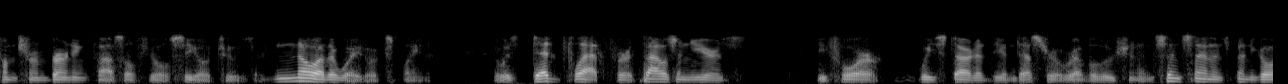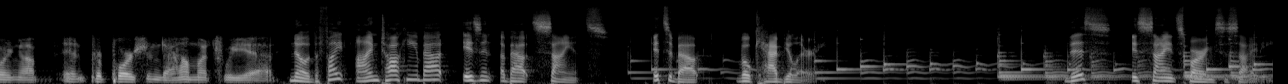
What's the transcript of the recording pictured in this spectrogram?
comes from burning fossil fuel CO2s. There's no other way to explain it. It was dead flat for a thousand years before we started the Industrial Revolution, and since then it's been going up in proportion to how much we add. No, the fight I'm talking about isn't about science, it's about vocabulary. This is Science Sparring Society.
